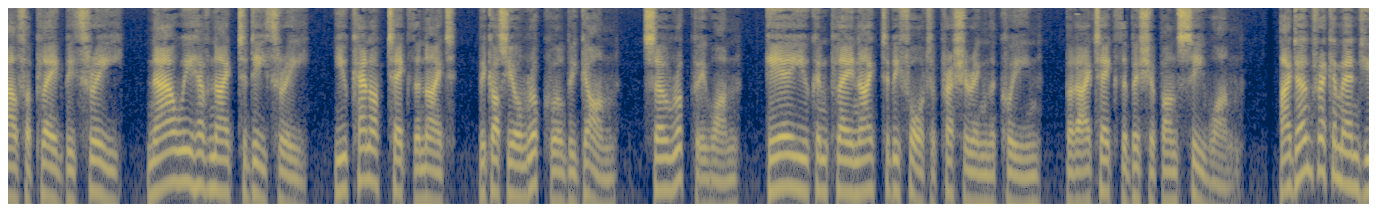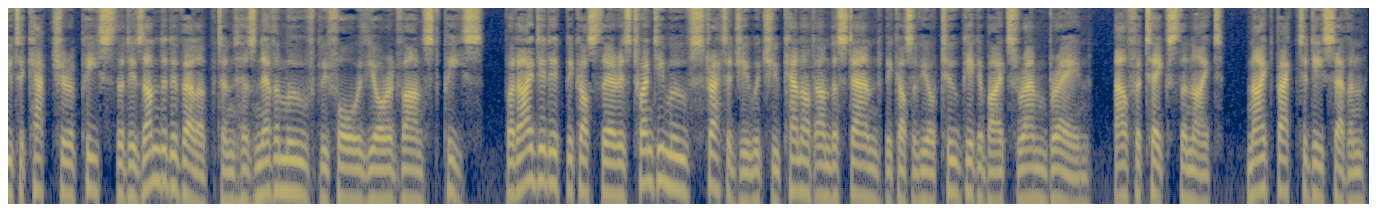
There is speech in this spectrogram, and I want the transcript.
alpha played b3, now we have knight to d3, you cannot take the knight, because your rook will be gone, so rook b1, here you can play knight to b4 to pressuring the queen, but I take the bishop on c1. I don't recommend you to capture a piece that is underdeveloped and has never moved before with your advanced piece, but I did it because there is 20 move strategy which you cannot understand because of your 2 GB RAM brain, alpha takes the knight, knight back to d7,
